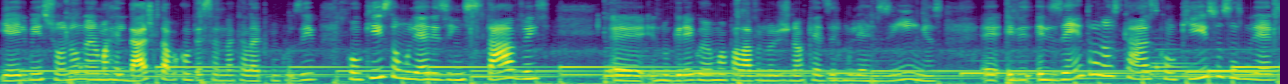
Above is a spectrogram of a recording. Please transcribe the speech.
E aí ele menciona né, uma realidade que estava acontecendo naquela época, inclusive, conquistam mulheres instáveis. É, no grego é uma palavra no original que quer dizer mulherzinhas. É, eles, eles entram nas casas, conquistam essas mulheres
